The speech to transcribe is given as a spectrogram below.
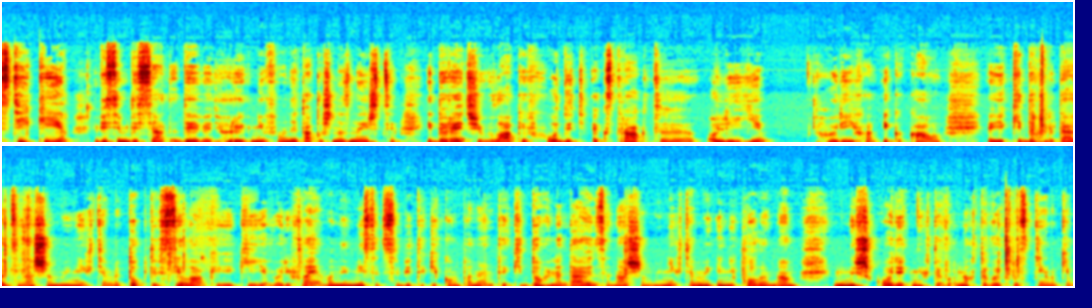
стійкі, 89 гривнів, вони також на знижці. І, до речі, в лаки входить екстракт е, олії, горіха і какао, е, які доглядають за нашими нігтями. Тобто всі лаки, які є в Oriflame, вони містять в собі такі компоненти, які доглядають за нашими нігтями і ніколи нам не шкодять нігтево- пластинки.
